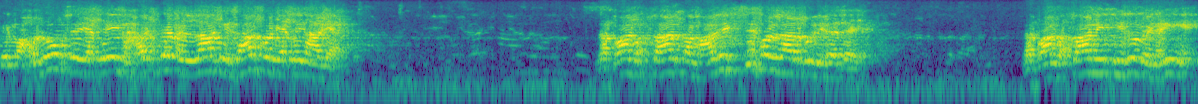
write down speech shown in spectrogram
कि मखलूक से यकीन हटकर अल्लाह के साथ पर यकीन आ गया नफा नुकसान का मालिक सिर्फ़ अल्लाह रबुल इज़्ज़त है। नफा नुकसान इन चीज़ों में नहीं है।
